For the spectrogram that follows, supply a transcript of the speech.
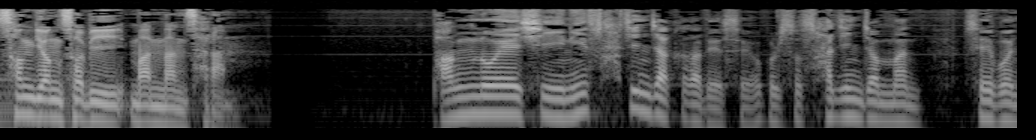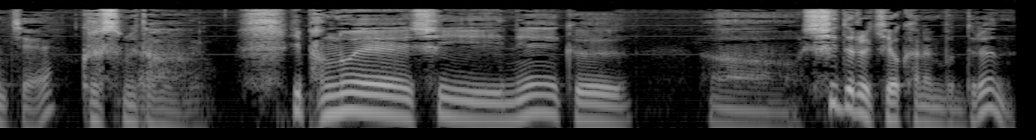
성경섭이 만난 사람. 박노의 시인이 사진 작가가 됐어요. 벌써 사진전만 세 번째. 그렇습니다. 이 박노해 시인의 그 어, 시들을 기억하는 분들은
